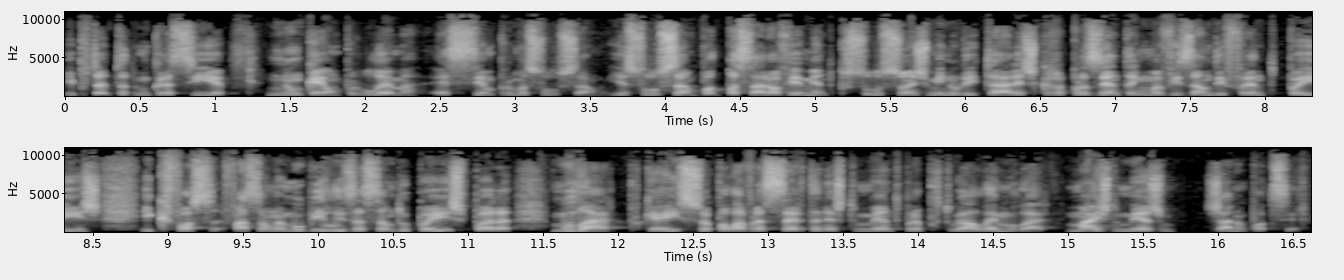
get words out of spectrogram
e, portanto, a democracia nunca é um problema, é sempre uma solução. E a solução pode passar, obviamente, por soluções minoritárias que representem uma visão diferente do país e que façam a mobilização do país para mudar, porque é isso, a palavra certa neste momento para Portugal é mudar. Mais do mesmo já não pode ser.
